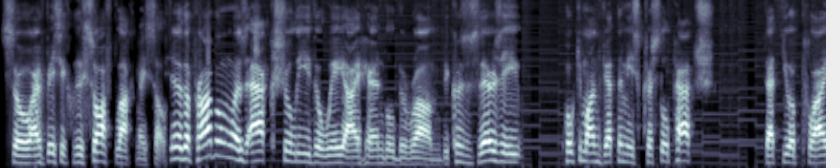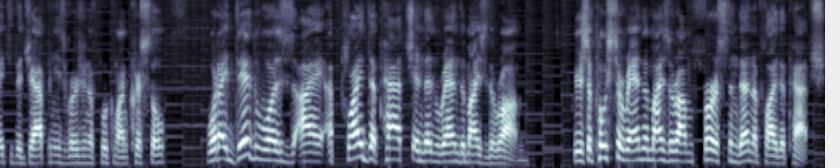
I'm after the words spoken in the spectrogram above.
so I've basically soft blocked myself. You know, the problem was actually the way I handled the ROM, because there's a Pokemon Vietnamese Crystal patch that you apply to the Japanese version of Pokemon Crystal. What I did was I applied the patch and then randomized the ROM. You're supposed to randomize the ROM first and then apply the patch.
